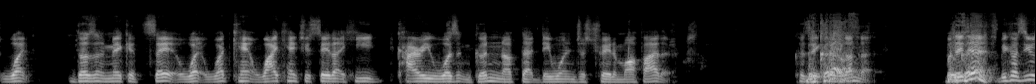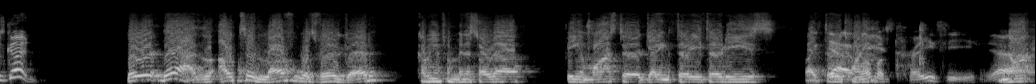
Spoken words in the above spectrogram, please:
What doesn't make it say? What? What can't? Why can't you say that he Kyrie wasn't good enough that they wouldn't just trade him off either? Because They they, could have could've. done that, but They they, didn't because he was good. They were, yeah, I would say Love was very good coming in from Minnesota, being a monster, getting 30 30s, like 30 yeah, 20s. Love was crazy. Yeah. Not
